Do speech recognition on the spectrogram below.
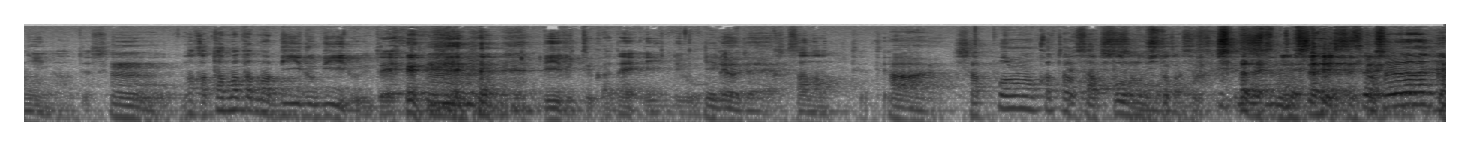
人なんですけど、うん。なんかたまたまビールビールで、ビールっていうかね飲料飲料で。重なってて。はい。札幌の方がで札幌の人がそれがなんか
